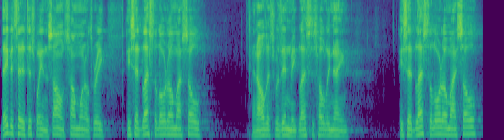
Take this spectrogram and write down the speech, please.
David said it this way in the Psalm, Psalm 103. He said, Bless the Lord, O my soul, and all that's within me. Bless his holy name. He said, Bless the Lord, O my soul,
